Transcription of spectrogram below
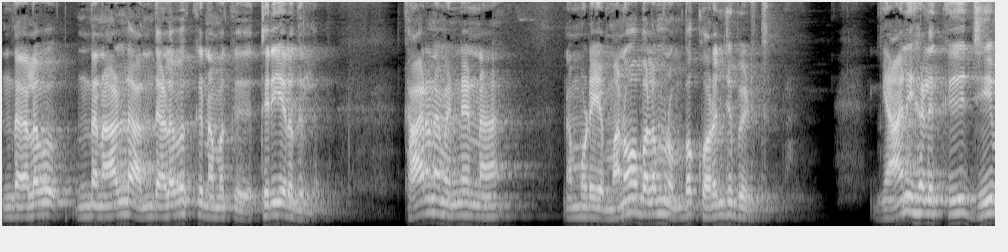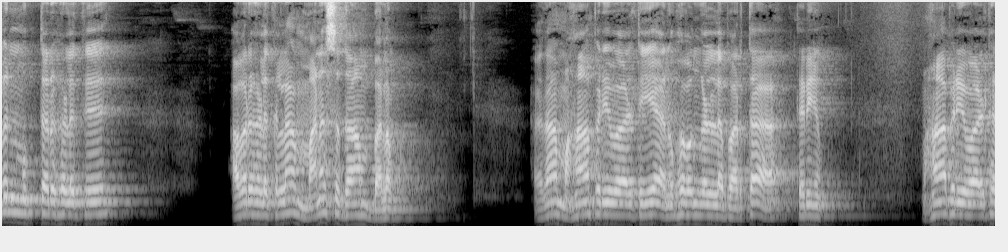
இந்த அளவு இந்த நாளில் அந்த அளவுக்கு நமக்கு தெரியறதில்லை. காரணம் என்னென்னா நம்முடைய மனோபலம் ரொம்ப குறைஞ்சு போயிடுச்சு. ஞானிகளுக்கு ஜீவன் முக்தர்களுக்கு அவர்களுக்கெல்லாம் மனசு தான் பலம். அதுதான் மகாபெரிவாழ்கிட்டையே அனுபவங்களில் பார்த்தா தெரியும். மகாபெரிவாழ்கிட்ட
